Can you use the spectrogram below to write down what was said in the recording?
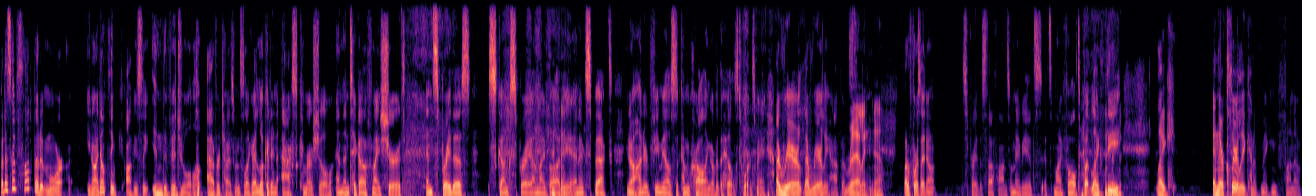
But as I've thought about it more, you know, I don't think obviously individual advertisements. Like, I look at an Axe commercial and then take off my shirt and spray this skunk spray on my body and expect you know a hundred females to come crawling over the hills towards me. I rare that rarely happens. Rarely, yeah. But of course, I don't spray the stuff on, so maybe it's it's my fault. But like the like, and they're clearly kind of making fun of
